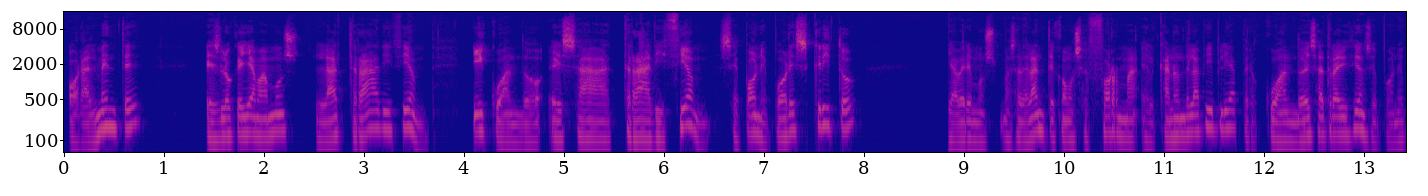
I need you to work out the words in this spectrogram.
oralmente, es lo que llamamos la tradición. Y cuando esa tradición se pone por escrito, ya veremos más adelante cómo se forma el canon de la Biblia, pero cuando esa tradición se pone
